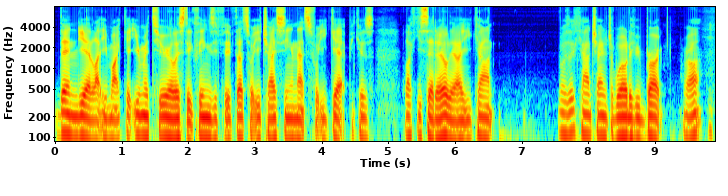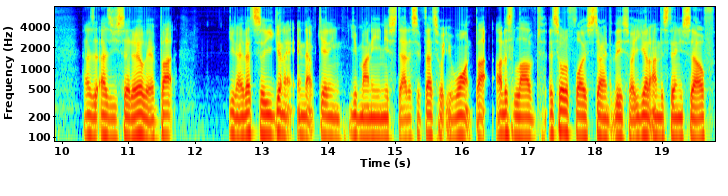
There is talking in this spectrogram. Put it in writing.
then yeah, like you might get your materialistic things if if that's what you're chasing and that's what you get because, like you said earlier, you can't. Was it can't change the world if you're broke, right? As as you said earlier, but you know that's so you're gonna end up getting your money and your status if that's what you want. But I just loved it. Sort of flows straight into this, right? You got to understand yourself,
